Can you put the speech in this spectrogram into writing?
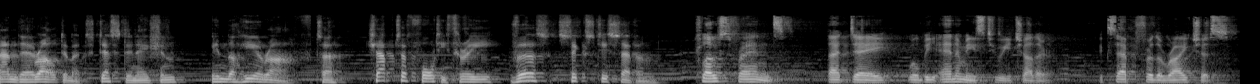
and their ultimate destination in the hereafter. Chapter 43, verse 67. Close friends, that day, will be enemies to each other, except for the righteous.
